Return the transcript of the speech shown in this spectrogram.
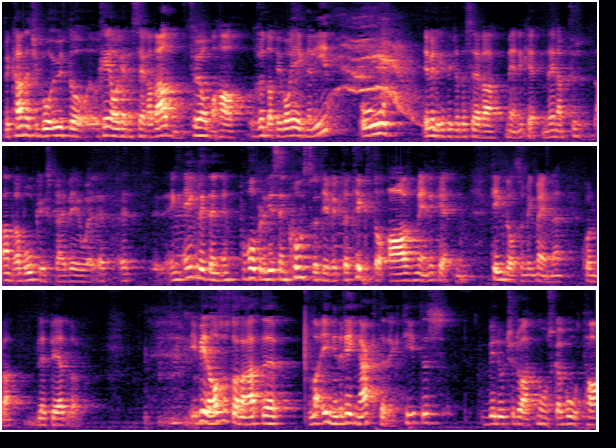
Vi kan ikke gå ut og reorganisere verden før vi har ryddet opp i våre egne liv. Og jeg vil ikke kritisere menigheten. Den andre boka jeg skrev, er jo et, et, egentlig en, forhåpentligvis en konstruktiv kritikk da, av menigheten. Ting da, som jeg mener kunne blitt bedre. I Videre så står det at eh, la ingen ringakte deg. Titus vil jo ikke da at noen skal godta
